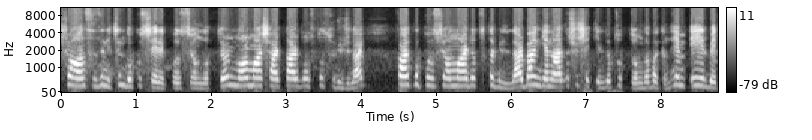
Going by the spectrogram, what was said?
Şu an sizin için 9 çeyrek pozisyonda tutuyorum. Normal şartlarda usta sürücüler farklı pozisyonlarda tutabilirler. Ben genelde şu şekilde tuttuğumda bakın hem airbag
